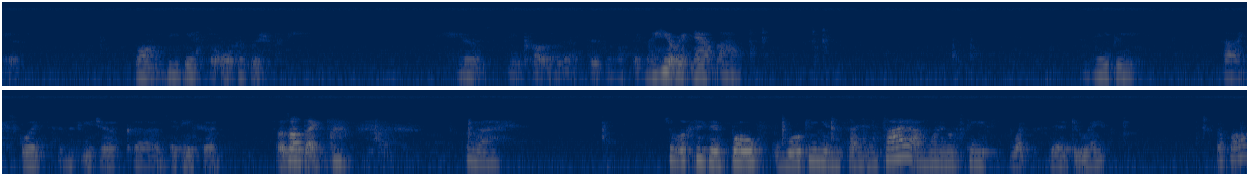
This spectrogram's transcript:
Scary. Well, maybe it's the older version of me. Hair is the same color. That doesn't look like my hair right now though. maybe I like squids in the future because they taste good. Or something. okay. So it looks like they're both working in the side inside. I want to go see what they're doing so far.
